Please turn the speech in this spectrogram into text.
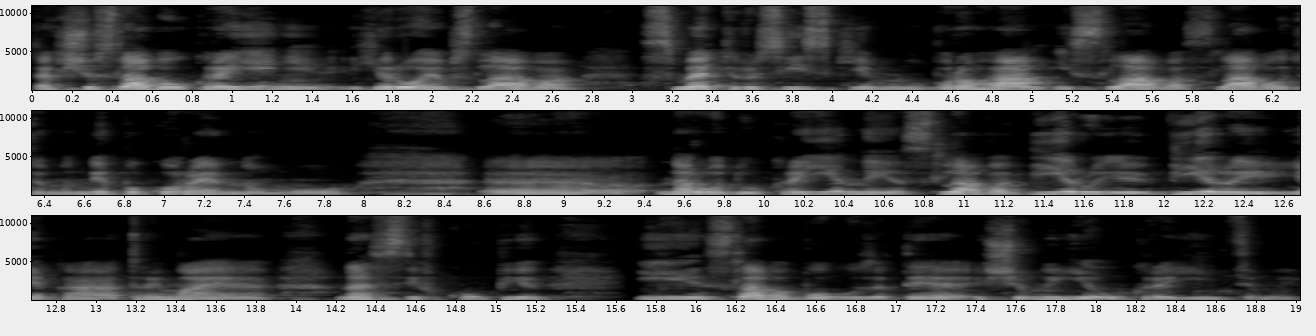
Так що слава Україні, героям слава, смерть російським ворогам і слава, слава цьому непокоренному е, народу України, слава віри, віри, яка тримає нас всіх купі. І слава Богу за те, що ми є українцями.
